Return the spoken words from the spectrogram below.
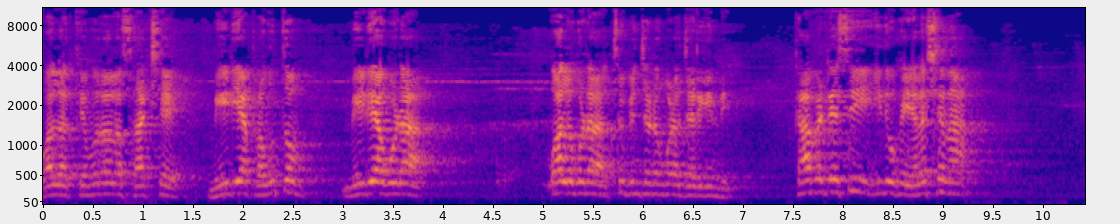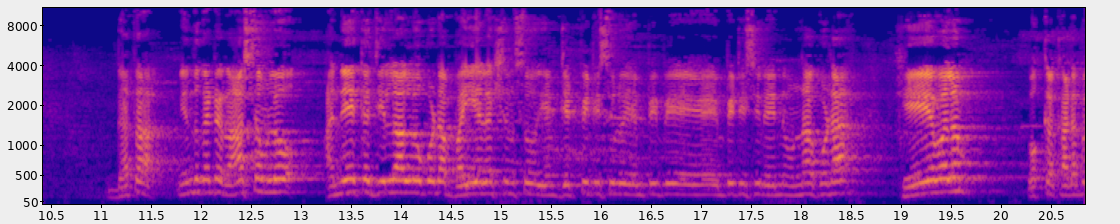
వాళ్ళ కెమెరాల సాక్షే. మీడియా ప్రభుత్వం మీడియా కూడా వాళ్ళు కూడా చూపించడం కూడా జరిగింది. కాబట్టేసి ఇది ఒక ఎలక్షన్? గత ఎందుకంటే రాష్ట్రంలో అనేక జిల్లాల్లో కూడా బై ఎలక్షన్స్ జెడ్పీటీసీలు ఎంపీపీ ఎంపీటీసీలు ఎన్ని ఉన్నా కూడా కేవలం ఒక్క కడప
